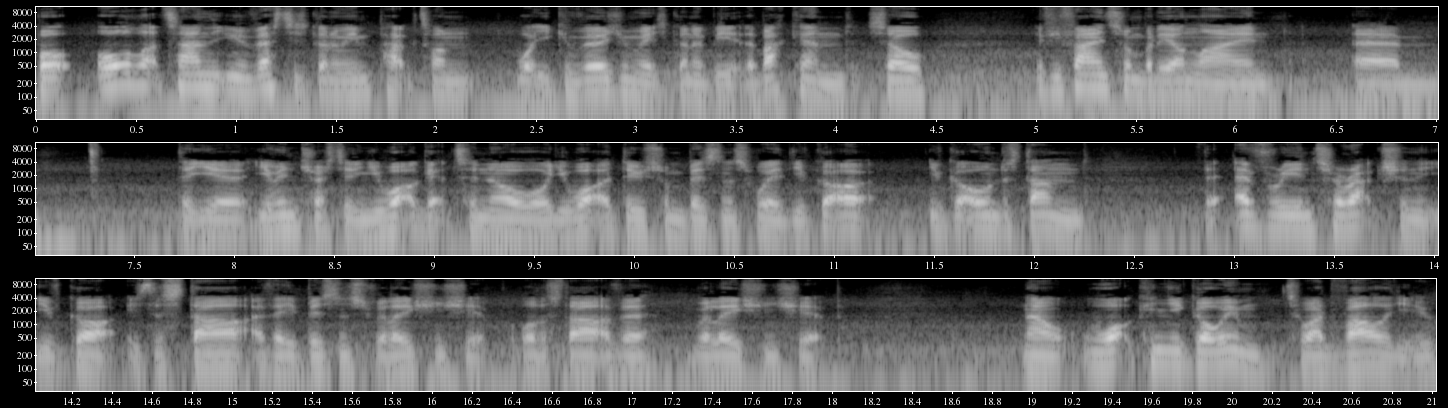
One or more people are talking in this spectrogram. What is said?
But all that time that you invest is going to impact on what your conversion rate is going to be at the back end. So if you find somebody online um, that you're, you're interested in, you want to get to know or you want to do some business with, you've got to, you've got to understand that every interaction that you've got is the start of a business relationship or the start of a relationship. Now, what can you go in to add value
